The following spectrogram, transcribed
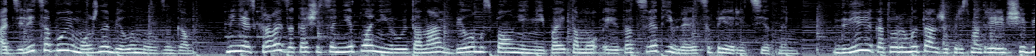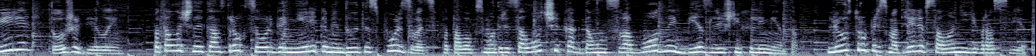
Отделить обои можно белым молдингом. Менять кровать заказчица не планирует, она в белом исполнении, поэтому этот цвет является приоритетным. Двери, которые мы также присмотрели в Щебере, тоже белые. Потолочные конструкции Ольга не рекомендует использовать. Потолок смотрится лучше, когда он свободный, без лишних элементов. Люстру присмотрели в салоне «Евросвет».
